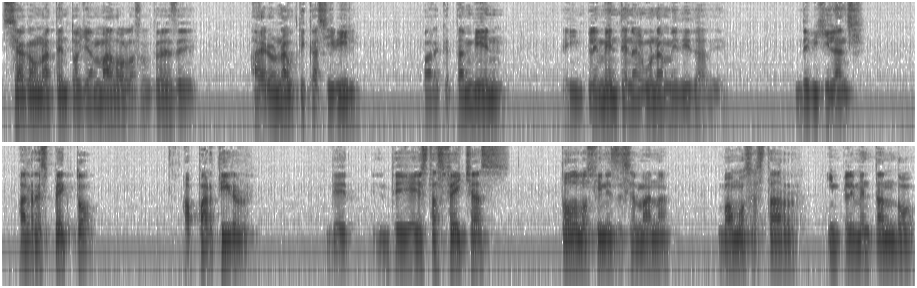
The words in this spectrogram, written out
se haga un atento llamado a las autoridades de aeronáutica civil para que también implementen alguna medida de, vigilancia. Al respecto, a partir de estas fechas, todos los fines de semana vamos a estar implementando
